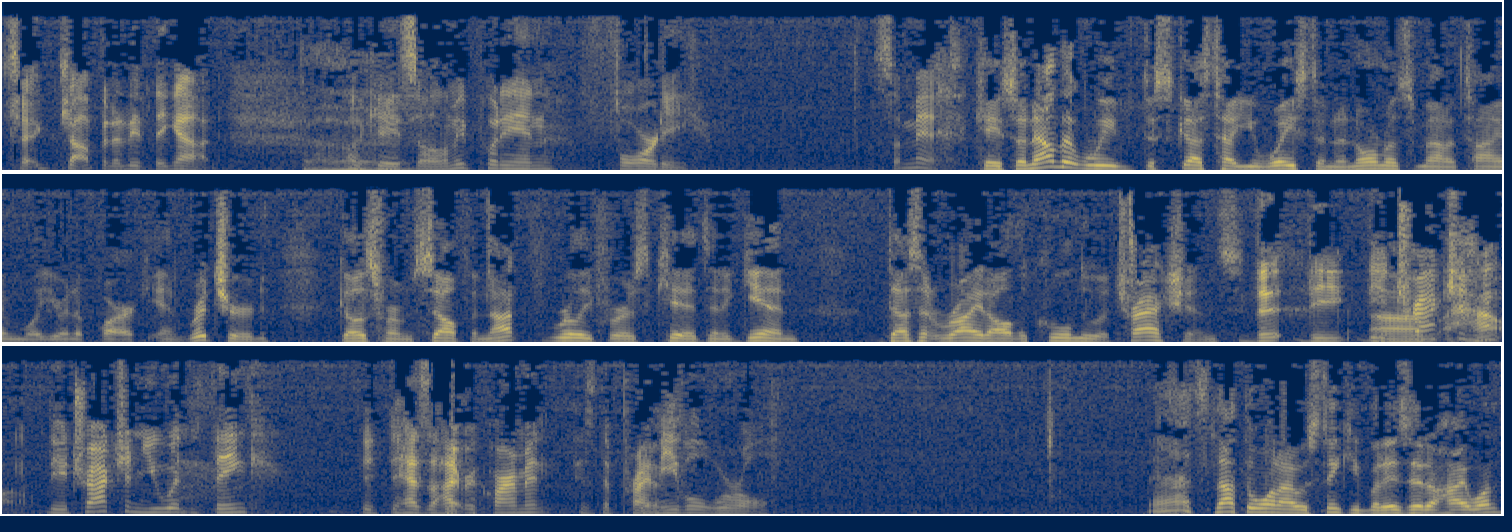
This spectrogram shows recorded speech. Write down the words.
check, chopping anything out. Okay, so let me put in 40. Submit. Okay, so now that we've discussed how you waste an enormous amount of time while you're in a park, and Richard goes for himself and not really for his kids, and again doesn't ride all the cool new attractions. The the the Um, attraction you, the attraction you wouldn't think that has a height Yeah. requirement is the primeval whirl. That's not the one I was thinking, but is it a high one?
